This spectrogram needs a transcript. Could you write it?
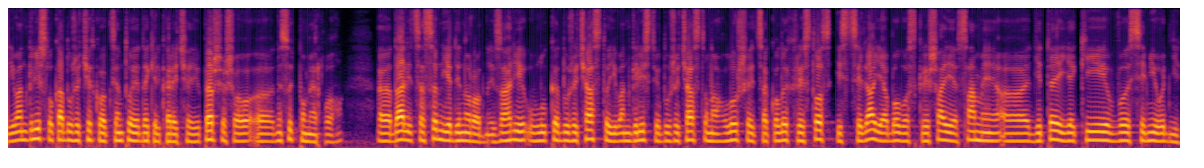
Євангеліст Лука дуже чітко акцентує декілька речей. Перше, що несуть померлого. Далі це син єдинородний. Взагалі у Луки дуже часто, євангелістів дуже часто наголошується, коли Христос ісціляє або воскрешає саме дітей, які в сім'ї одні.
